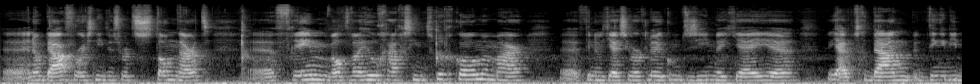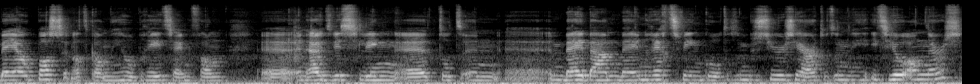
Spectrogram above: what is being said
Eh, en ook daarvoor is niet een soort standaard eh, frame wat we heel graag zien terugkomen. Maar eh, vinden we het juist heel erg leuk om te zien dat jij ja, hebt gedaan dingen die bij jou passen. Dat kan heel breed zijn van een uitwisseling tot een, een bijbaan bij een rechtswinkel, tot een bestuursjaar, tot een, iets heel anders.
